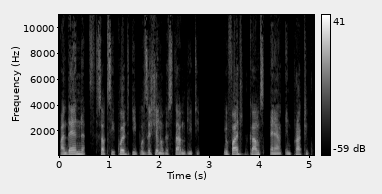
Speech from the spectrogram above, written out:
and then subsequent imposition of the stamp duty, you find it becomes uh, impractical.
